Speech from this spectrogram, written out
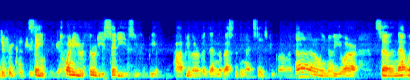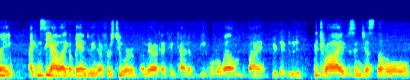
different countries. Say twenty or thirty cities, you could be popular, but then the rest of the United States people are like, oh, I don't really know who you are. So in that way, I can see how like a band doing their first tour of America could kind of be overwhelmed by You're diluted. the drives and just the whole,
